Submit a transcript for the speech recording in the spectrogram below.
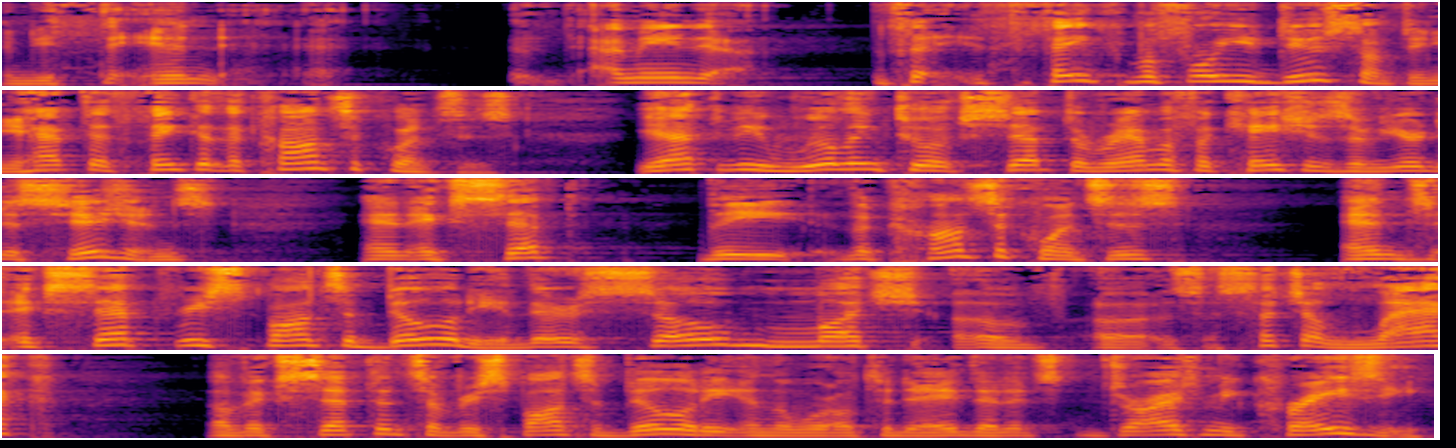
And you, th- and I mean, th- think before you do something. You have to think of the consequences. You have to be willing to accept the ramifications of your decisions and accept the, the consequences and accept responsibility. There's so much of, uh, such a lack of acceptance of responsibility in the world today that it drives me crazy.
